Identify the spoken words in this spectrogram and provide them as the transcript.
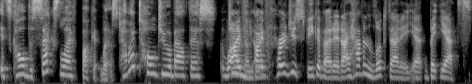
It's called the Sex Life Bucket List. Have I told you about this? Well, I've, I've heard you speak about it. I haven't looked at it yet, but yes.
